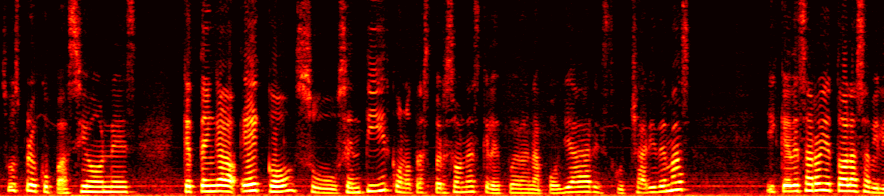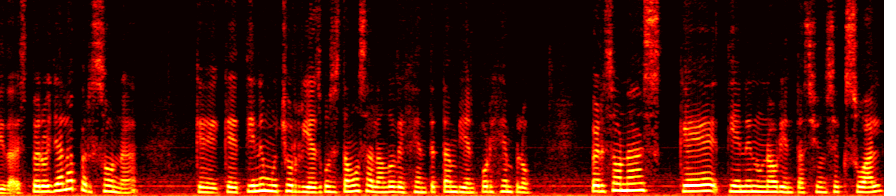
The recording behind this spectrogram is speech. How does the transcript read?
sus preocupaciones, que tenga eco su sentir con otras personas que le puedan apoyar, escuchar y demás, y que desarrolle todas las habilidades. Pero ya la persona que, que tiene muchos riesgos, estamos hablando de gente también, por ejemplo, personas que tienen una orientación sexual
